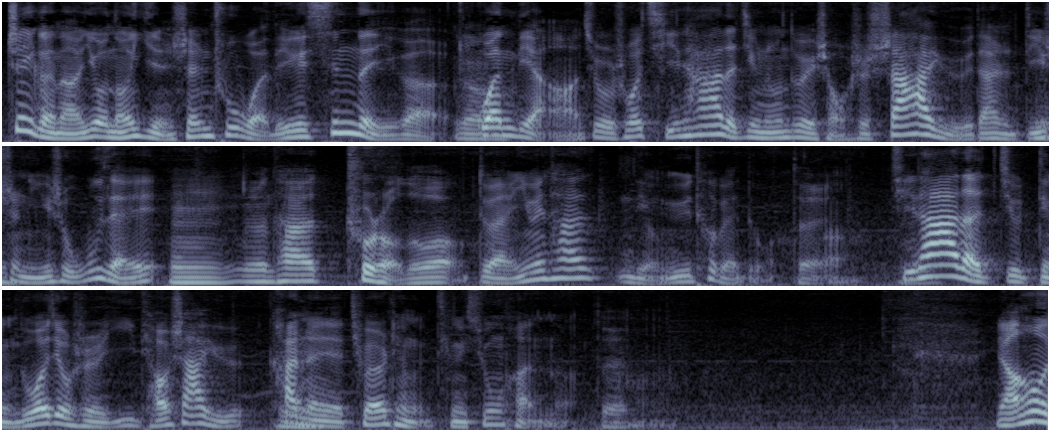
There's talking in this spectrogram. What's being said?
这个呢，又能引申出我的一个新的一个嗯。观点啊，就是说其他的竞争对手是鲨鱼，但是迪士尼是乌贼。嗯，因为它触手多，对，因为它领域特别多，对。啊其他的就顶多就是一条鲨鱼，看着也确实挺挺凶狠的。对，然后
